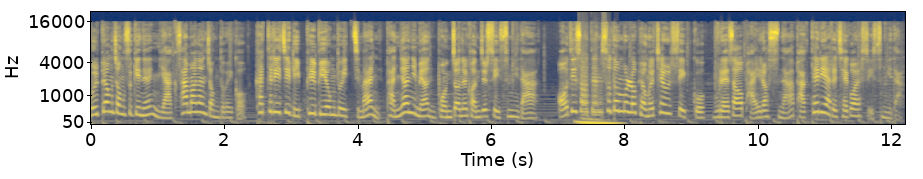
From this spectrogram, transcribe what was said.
물병 정수기는 약 4만원 정도이고 카트리지 리필 비용도 있지만 반년이면 본전을 건질 수 있습니다. 어디서든 수돗물로 병을 채울 수 있고 물에서 바이러스나 박테리아를 제거할 수 있습니다.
